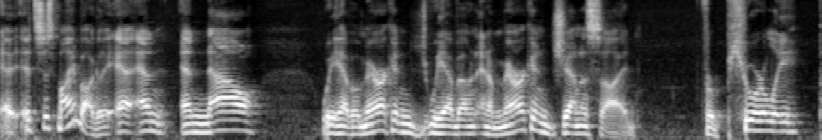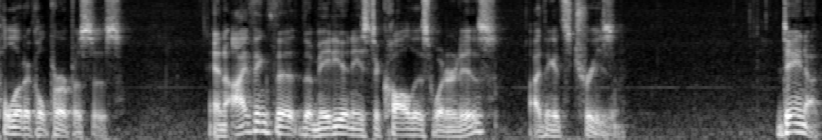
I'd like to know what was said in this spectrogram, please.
it's just mind-boggling. And and now we have American we have an, an American genocide for purely political purposes. And I think that the media needs to call this what it is. I think it's treason. Dana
